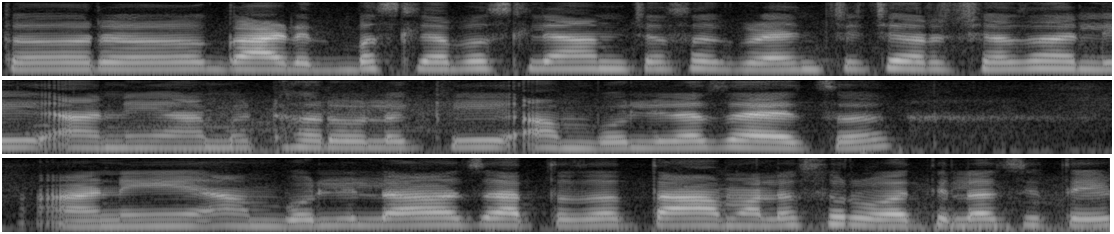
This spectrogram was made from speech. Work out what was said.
तर गाडीत बसल्या बसल्या आमच्या सगळ्यांची चर्चा झाली आणि आम्ही ठरवलं की आंबोलीला जायचं. आणि आंबोलीला जाता जाता आम्हाला सुरुवातीलाच इथे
